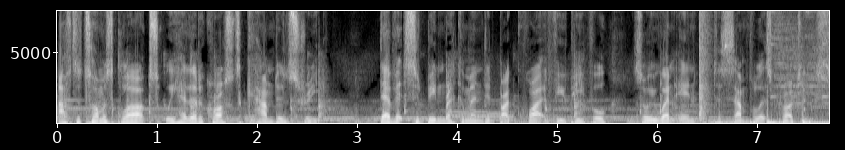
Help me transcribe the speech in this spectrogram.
After Thomas Clark's, we headed across to Camden Street. Devitt's had been recommended by quite a few people, so we went in to sample its produce.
